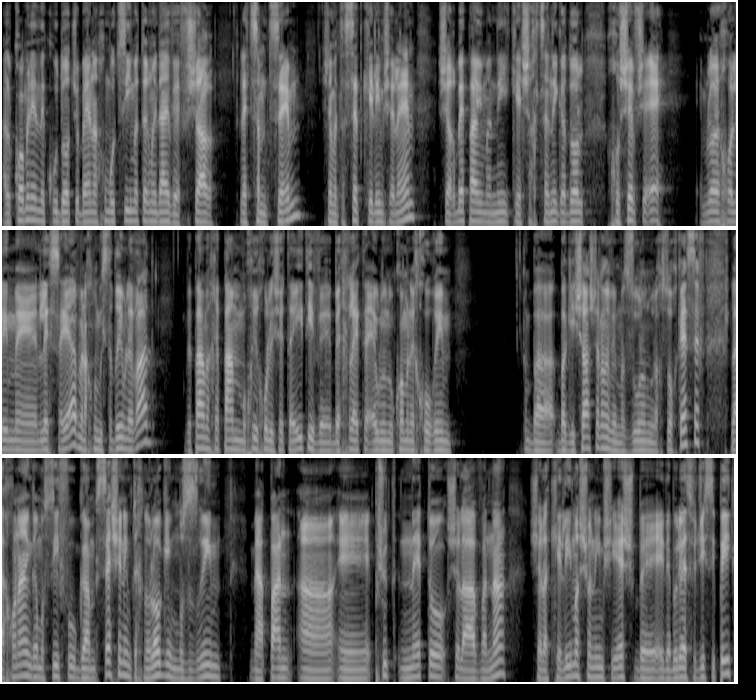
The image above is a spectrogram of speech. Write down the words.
על כל מיני נקודות שבהן אנחנו מוציאים יותר מדי ואפשר לצמצם. יש להם את הסט כלים שלהם, שהרבה פעמים אני כשחצני גדול חושב שאה, הם לא יכולים אה, לסייע ואנחנו מסתדרים לבד, ופעם אחרי פעם הם הוכיחו לי שטעיתי ובהחלט היו לנו כל מיני חורים בגישה שלנו והם עזרו לנו לחסוך כסף. לאחרונה הם גם הוסיפו גם סשנים טכנולוגיים עוזרים מהפן הפשוט אה, נטו של ההבנה של הכלים השונים שיש ב-AWS ו-GCP.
